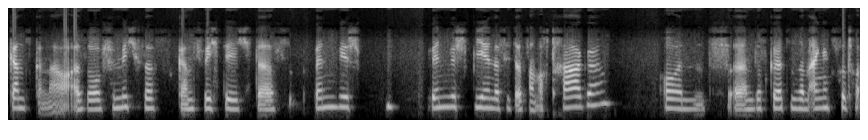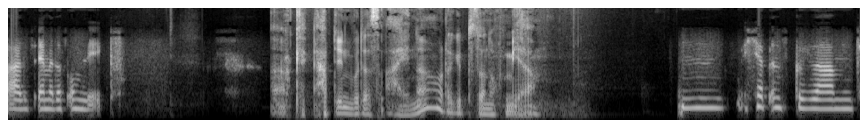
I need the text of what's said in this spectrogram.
Ganz genau. Also für mich ist das ganz wichtig, dass wenn wir, wenn wir spielen, dass ich das dann auch trage. Und ähm, das gehört zu unserem Eingangsritual, dass er mir das umlegt. Okay. Habt ihr nur das eine oder gibt es da noch mehr? Mm, ich habe insgesamt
